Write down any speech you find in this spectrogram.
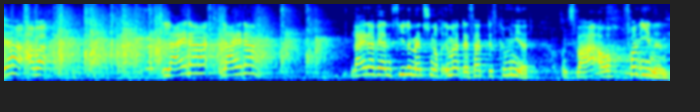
Ja, aber leider, leider, leider werden viele Menschen noch immer deshalb diskriminiert, und zwar auch von Ihnen.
